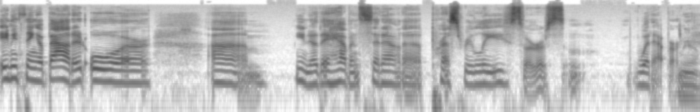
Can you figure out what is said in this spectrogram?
anything about it, or, um, you know, they haven't sent out a press release or some whatever. Yeah.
